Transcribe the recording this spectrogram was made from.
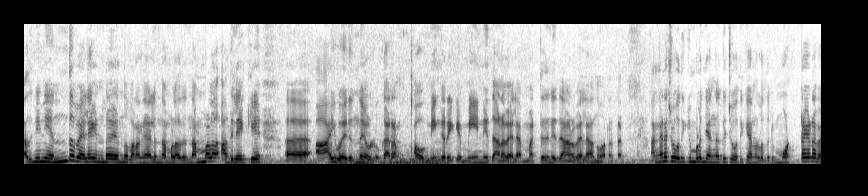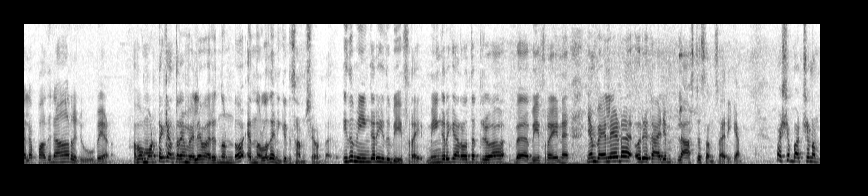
അതിന് ഇനി എന്ത് വിലയുണ്ട് എന്ന് പറഞ്ഞാലും നമ്മളത് നമ്മൾ അതിലേക്ക് ആയി വരുന്നേ ഉള്ളൂ. കാരണം ഓ മീൻകറിക്ക് മീൻ ഇതാണ് വില മറ്റതിന് ഇതാണ് വില എന്ന് പറഞ്ഞിട്ട്. അങ്ങനെ ചോദിക്കുമ്പോൾ ഞങ്ങൾക്ക് ചോദിക്കാനുള്ളത് ഒരു മുട്ടയുടെ വില പതിനാറ് രൂപയാണ്. അപ്പോൾ മുട്ടയ്ക്ക് അത്രയും വില വരുന്നുണ്ടോ എന്നുള്ളത് എനിക്കൊരു സംശയമുണ്ട്. ഇത് മീൻകറി ഇത് ബീഫ് ഫ്രൈ മീൻകറിക്ക് അറുപത്തെട്ട് രൂപ ബീഫ് ഫ്രൈന് ഞാൻ വിലയുടെ ഒരു കാര്യം ലാസ്റ്റ് സംസാരിക്കാം. പക്ഷെ ഭക്ഷണം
